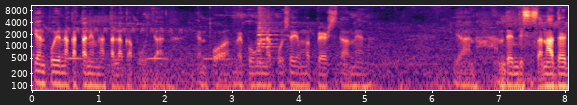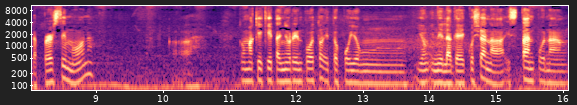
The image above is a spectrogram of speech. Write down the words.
yan po yung nakatanim na talaga po dyan yan po may bunga na po siya yung ma-pairs namin. Yan and then this is another the persimmon. Uh, kung makikita nyo rin po to ito po yung yung inilagay ko siya na stand po ng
